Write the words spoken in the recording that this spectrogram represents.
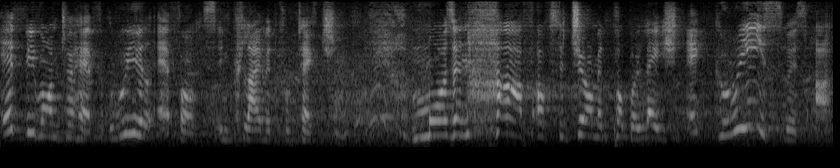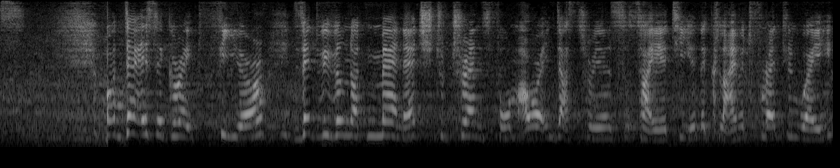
if we want to have real efforts in climate protection. More than half of the German population agrees with us. But there is a great fear that we will not manage to transform our industrial society in a climate-friendly way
